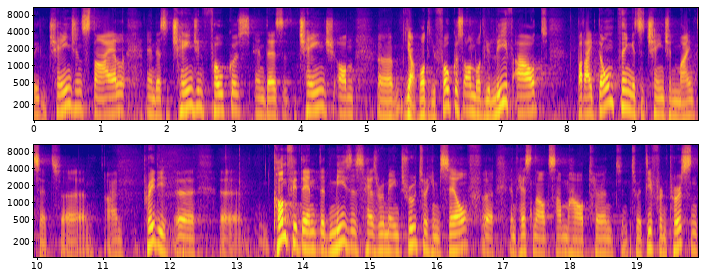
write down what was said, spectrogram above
a change in style, and there's a change in focus, and there's a change on um, yeah, what you focus on, what you leave out, but I don't think it's a change in mindset. Uh, I'm pretty uh, uh, confident that Mises has remained true to himself uh, and has now somehow turned into a different person.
